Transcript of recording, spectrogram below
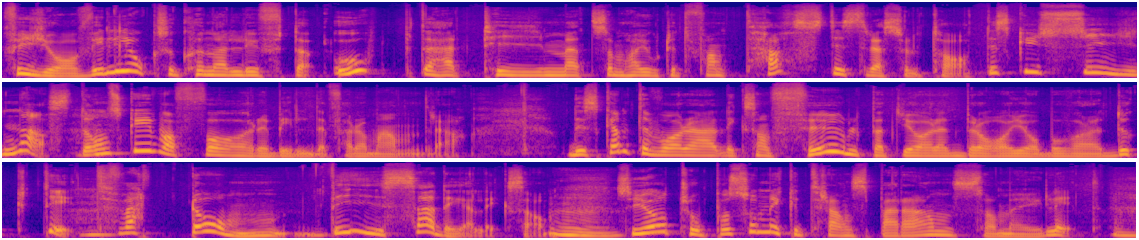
För jag vill ju också kunna lyfta upp det här teamet som har gjort ett fantastiskt resultat. Det ska ju synas. De ska ju vara förebilder för de andra. Det ska inte vara liksom fult att göra ett bra jobb och vara duktig. Mm. Tvärtom, visa det liksom. Mm. Så jag tror på så mycket transparens som möjligt. Mm.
